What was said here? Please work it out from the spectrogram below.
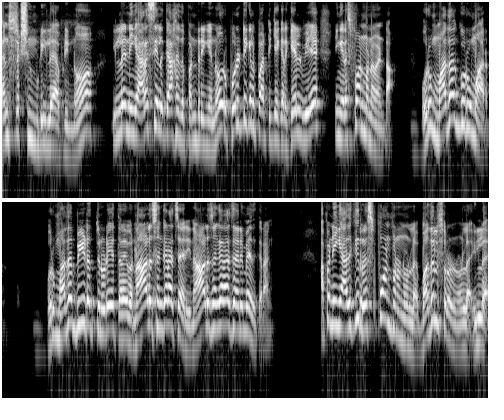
கன்ஸ்ட்ரக்ஷன் முடியல அப்படின்னும் இல்லை நீங்கள் அரசியலுக்காக இதை பண்ணுறீங்கன்னு ஒரு பொலிட்டிக்கல் பார்ட்டி கேட்குற கேள்வியே நீங்கள் ரெஸ்பாண்ட் பண்ண வேண்டாம். ஒரு மத குருமார் ஒரு மத பீடத்தினுடைய தலைவர் நாலு சங்கராச்சாரி நாலு சங்கராச்சாரியுமே இருக்கிறாங்க. அப்போ நீங்கள் அதுக்கு ரெஸ்பாண்ட் பண்ணணும்ல பதில் சொல்லணும்ல இல்லை.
